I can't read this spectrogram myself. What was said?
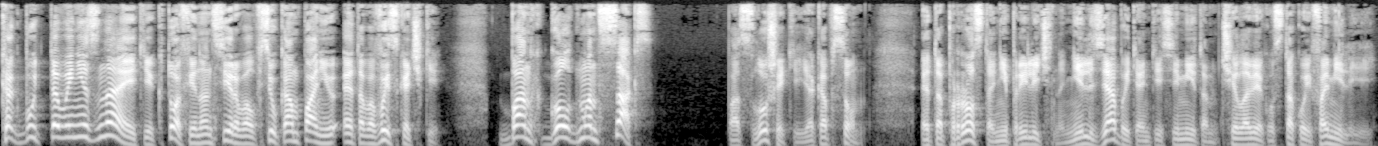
как будто вы не знаете, кто финансировал всю кампанию этого выскочки. Банк Goldman Sachs. Послушайте, Якобсон, это просто неприлично. Нельзя быть антисемитом человеку с такой фамилией.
